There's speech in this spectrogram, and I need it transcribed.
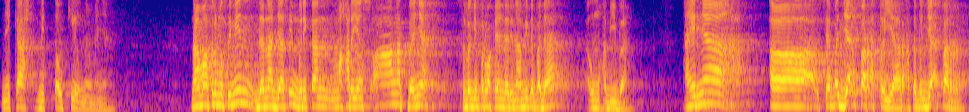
Nikah bitaukil namanya. Nah, masalah muslimin dan Najasi memberikan mahar yang sangat banyak sebagai perwakilan dari Nabi kepada Ummu Habibah. Akhirnya uh, siapa Ja'far atau Yar ataupun Ja'far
